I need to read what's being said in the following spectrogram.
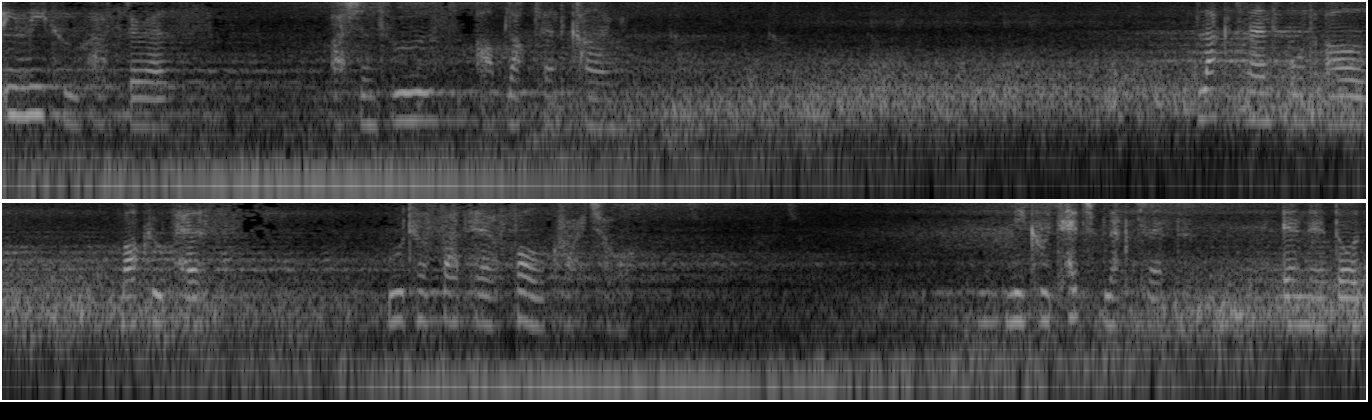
Imiku miku hasteres. Ashens rús a blackplant kain. Blackplant ot al. Maku pes. Uto sater fall crarcho. Miku tech blackplant. Ene dod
